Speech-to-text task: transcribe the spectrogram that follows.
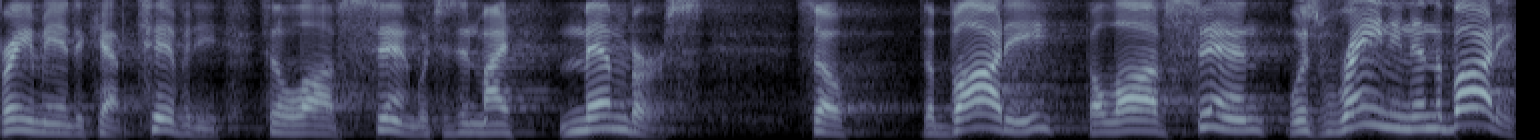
bringing me into captivity to the law of sin, which is in my members. So the body, the law of sin, was reigning in the body.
